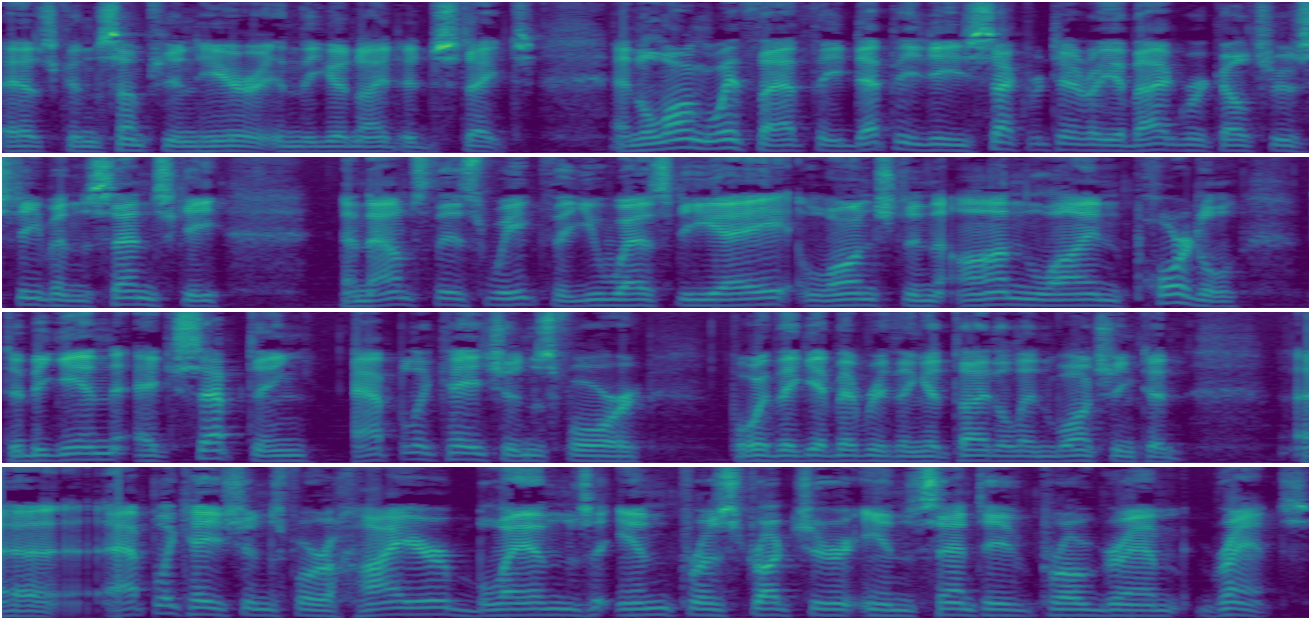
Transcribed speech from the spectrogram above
as consumption here in the United States. And along with that, the Deputy Secretary of Agriculture, Stephen Censky, announced this week the USDA launched an online portal to begin accepting applications for Boy, they give everything a title in Washington. Uh, applications for higher blends infrastructure incentive program grants.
